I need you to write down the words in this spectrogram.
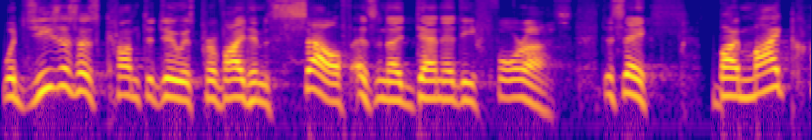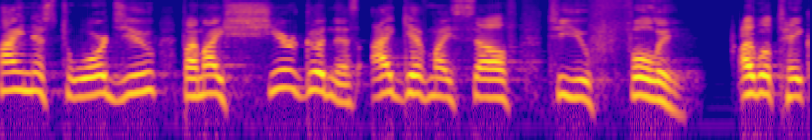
What Jesus has come to do is provide himself as an identity for us. To say, by my kindness towards you, by my sheer goodness, I give myself to you fully. I will take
